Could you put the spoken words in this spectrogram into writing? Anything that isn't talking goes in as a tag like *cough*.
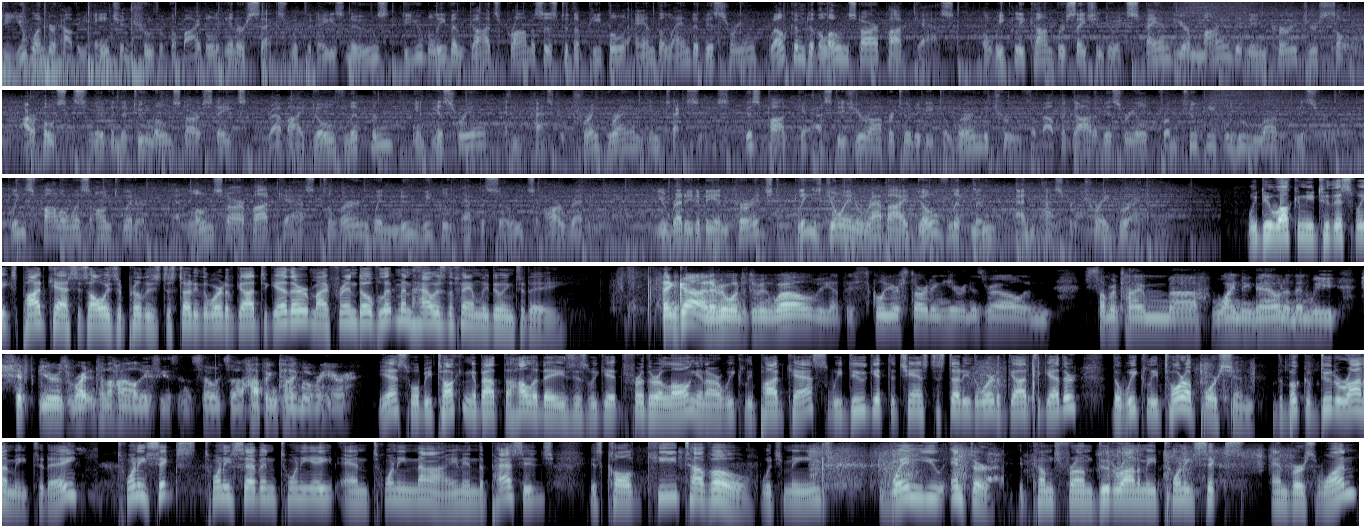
Do you wonder how the ancient truth of the Bible intersects with today's news? Do you believe in God's promises to the people and the land of Israel? Welcome to the Lone Star Podcast, a weekly conversation to expand your mind and encourage your soul. Our hosts live in the two Lone Star states, Rabbi Dov Lipman in Israel and Pastor Trey Graham in Texas. This podcast is your opportunity to learn the truth about the God of Israel from two people who love Israel please follow us on Twitter at Lone Star Podcast to learn when new weekly episodes are ready. You ready to be encouraged? Please join Rabbi Dov Lipman and Pastor Trey Graham. We do welcome you to this week's podcast. It's always a privilege to study the Word of God together. My friend Dov Lipman, how is the family doing today? Thank God, everyone's doing well. We got the school year starting here in Israel, and summertime uh, winding down, and then we shift gears right into the holiday season. So it's a hopping time over here. Yes, we'll be talking about the holidays as we get further along in our weekly podcasts. We do get the chance to study the Word of God together, the weekly Torah portion, the book of Deuteronomy today. 26, 27, 28, and 29. And the passage is called Ki Tavo, which means when you enter. It comes from Deuteronomy 26 and verse 1.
